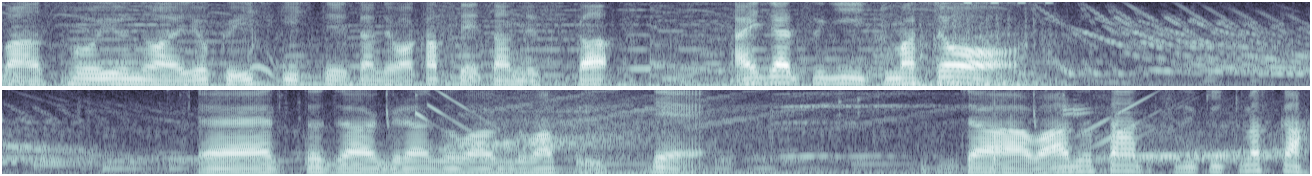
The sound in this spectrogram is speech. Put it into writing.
まあ、そういうのはよく意識していたんで分かっていたんですが。はい、じゃあ次行きましょう。えー、っと、じゃあ、グランドワールドマップ行って、じゃあ、ワールド3続き行きますか。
